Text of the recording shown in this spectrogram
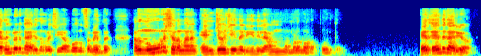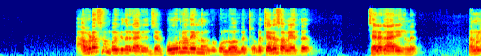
ഏതെങ്കിലും ഒരു കാര്യം നമ്മൾ ചെയ്യാൻ പോകുന്ന സമയത്ത് അത് നൂറ് ശതമാനം എൻജോയ് ചെയ്യുന്ന രീതിയിലാണെന്ന് നമ്മളൊന്ന് ഉറപ്പുവരുത്തും ഏത് കാര്യമാണ് അവിടെ സംഭവിക്കുന്ന ഒരു കാര്യം എന്ന് വെച്ചാൽ പൂർണതയിൽ നമുക്ക് കൊണ്ടുപോകാൻ പറ്റും. അപ്പൊ ചില സമയത്ത് ചില കാര്യങ്ങൾ നമ്മൾ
